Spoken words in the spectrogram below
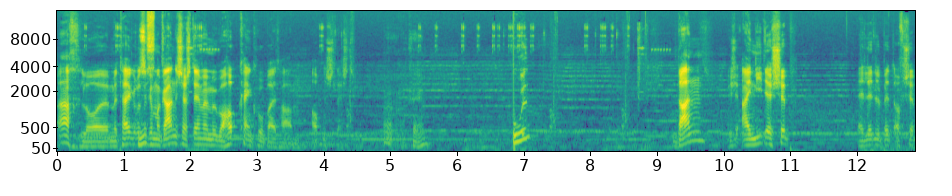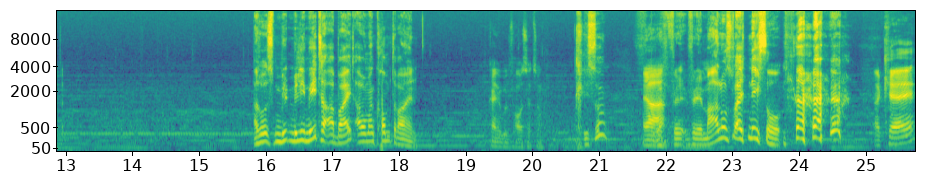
Ach lol, Metallgerüste Mist. können wir gar nicht erstellen, wenn wir überhaupt kein Kobalt haben. Auch nicht schlecht. Okay. Cool. Dann, ich, I need a ship. A little bit of ship. Also es ist Mi- Millimeterarbeit, aber man kommt rein. Keine gute Voraussetzung. Siehst du? Ja. Für, für den Malus vielleicht nicht so. Okay.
